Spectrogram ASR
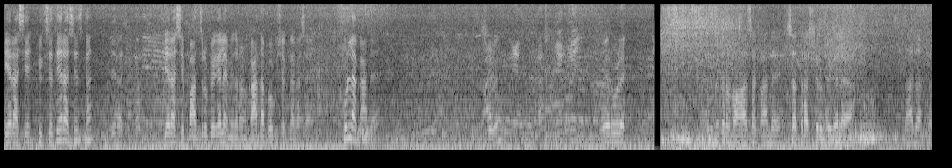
तेराशे. फिक्स तेराशेच का? तेराशे तेराशे पाच रुपये गेला मित्रांनो. कांदा बघू शकता कसा आहे. कुठला कांदा आहे? वेरुळे. तर मित्रांनो असा कांदा आहे. सतराशे रुपये गेला हा. दादांचा.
